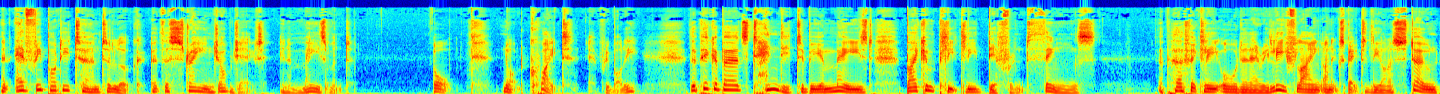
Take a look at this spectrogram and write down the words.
and everybody turned to look at the strange object in amazement. Or not quite everybody. The Pikka birds tended to be amazed by completely different things. A perfectly ordinary leaf lying unexpectedly on a stone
